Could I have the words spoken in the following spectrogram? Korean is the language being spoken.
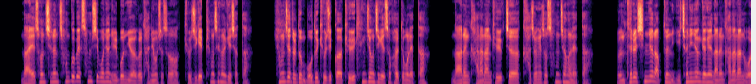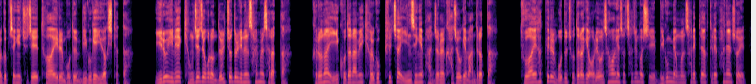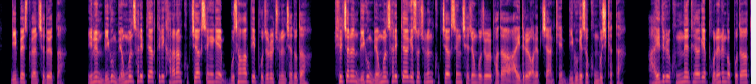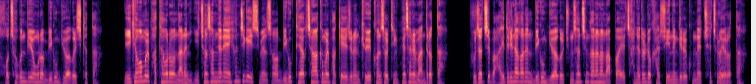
나의 선친은 1935년 일본 유학을 다녀오셔서 교직에 평생을 계셨다. 형제들도 모두 교직과 교육 행정직에서 활동을 했다. 나는 가난한 교육자 가정에서 성장을 했다. 은퇴를 10년 앞둔 2002년경에 나는 가난한 월급쟁이 주제의 두 아이를 모두 미국에 유학시켰다. 이로 인해 경제적으로 늘 쪼들리는 삶을 살았다. 그러나 이 고단함이 결국 필자 인생의 반전을 가져오게 만들었다. 두 아이 학비를 모두 조달하기 어려운 상황에서 찾은 것이 미국 명문 사립대학들의 파년소인 니베스 교환 제도였다. 이는 미국 명문 사립대학들이 가난한 국제학생에게 무상학비 보조를 주는 제도다. 필자는 미국 명문 사립대학에서 주는 국제학생 재정 보조를 받아 아이들을 어렵지 않게 미국에서 공부시켰다. 아이들을 국내 대학에 보내는 것보다 더 적은 비용으로 미국 유학을 시켰다. 이 경험을 바탕으로 나는 2003년에 현직에 있으면서 미국 대학 장학금을 받게 해주는 교육 컨설팅 회사를 만들었다. 부잣집 아이들이 나가는 미국 유학을 중산층 가난한 아빠의 자녀들도 갈 수 있는 길을 국내 최초로 열었다.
